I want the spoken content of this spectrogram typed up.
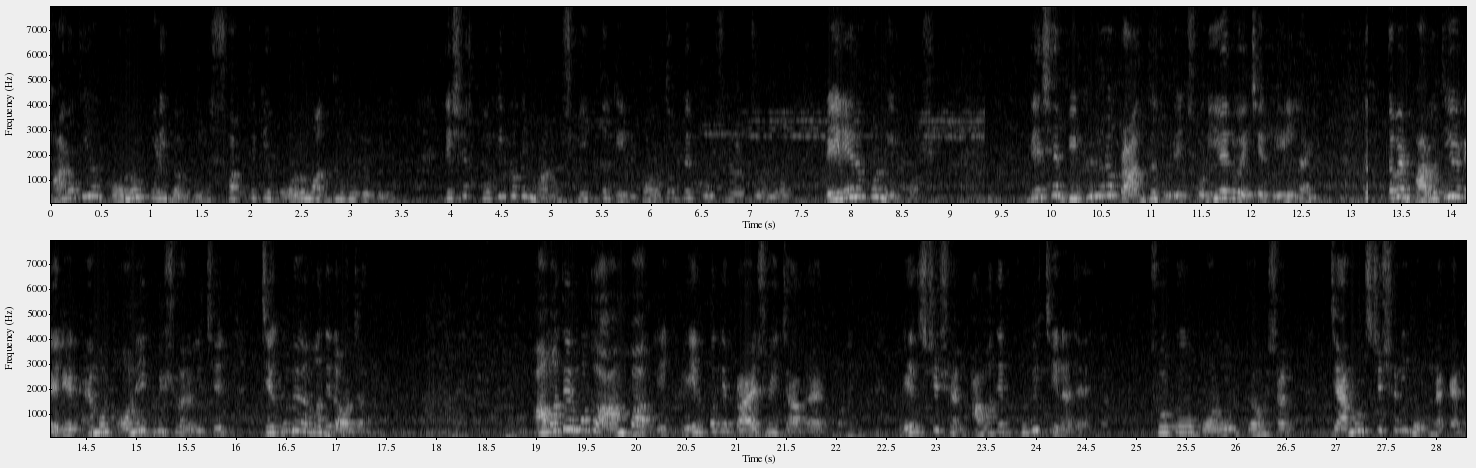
ভারতীয় গণপরিবহনের সবথেকে বড় মাধ্যম হল রেল। দেশের কোটি, কোটি মানুষ নিত্যদিন গন্তব্যে পৌঁছানোর জন্য রেলের উপর নির্ভরশীল। দেশের বিভিন্ন প্রান্ত জুড়ে ছড়িয়ে রয়েছে রেল লাইন। তবে ভারতীয় রেলের এমন অনেক বিষয় রয়েছে যেগুলো আমাদের অজানা। আমাদের মতো আম পাবলিক রেলপথে প্রায়শই যাতায়াত করে। রেল স্টেশন আমাদের খুবই চেনা জায়গা। ছোট, বড় জংশন যেমন স্টেশনই হোক না কেন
